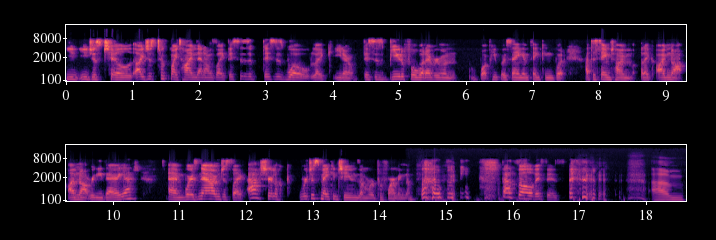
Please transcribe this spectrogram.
you you just chilled. I just took my time. Then I was like, this is a, this is whoa, like you know, this is beautiful. What everyone, what people are saying and thinking, but at the same time, like I'm not I'm not really there yet. Um, whereas now I'm just like, ah, sure, look, we're just making tunes and we're performing them. That's all this is. um,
